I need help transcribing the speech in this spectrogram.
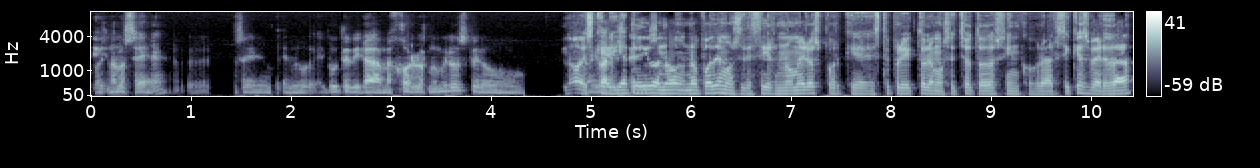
pues no lo sé, ¿eh? No sé, Edu, te dirá mejor los números, pero... No, es que ya te digo, no, no podemos decir números porque este proyecto lo hemos hecho todo sin cobrar. Sí que es verdad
